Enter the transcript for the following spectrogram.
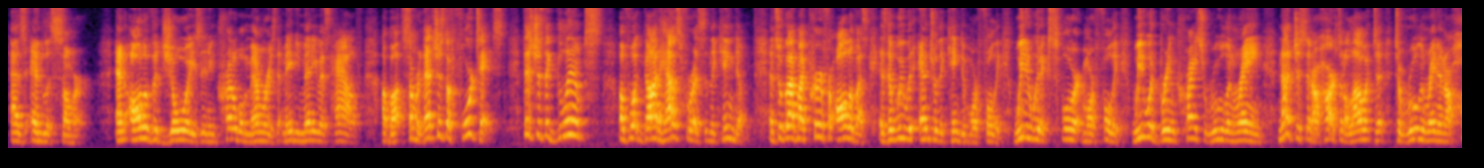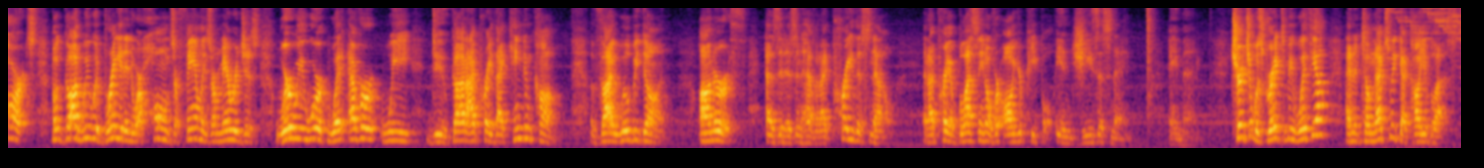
as endless summer and all of the joys and incredible memories that maybe many of us have about summer. That's just a foretaste. That's just a glimpse of what God has for us in the kingdom. And so, God, my prayer for all of us is that we would enter the kingdom more fully. We would explore it more fully. We would bring Christ's rule and reign, not just in our hearts and allow it to, to rule and reign in our hearts, but God, we would bring it into our homes, our families, our marriages, where we work, whatever we do. God, I pray, thy kingdom come, thy will be done on earth as it is in heaven. I pray this now. And I pray a blessing over all your people in Jesus' name. Amen. Church, it was great to be with you. And until next week, I call you blessed.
